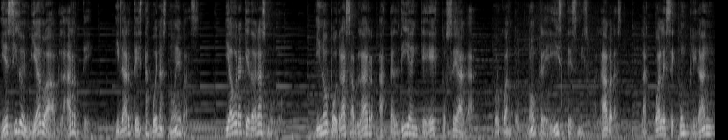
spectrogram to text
y he sido enviado a hablarte y darte estas buenas nuevas. Y ahora quedarás mudo y no podrás hablar hasta el día en que esto se haga, por cuanto no creíste mis palabras, las cuales se cumplirán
